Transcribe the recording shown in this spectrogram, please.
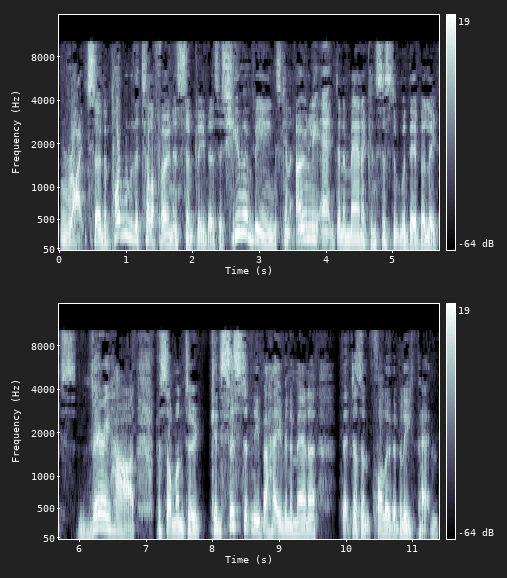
Right. So the problem with the telephone is simply this: is human beings can only act in a manner consistent with their beliefs. Very hard for someone to consistently behave in a manner that doesn't follow the belief pattern.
